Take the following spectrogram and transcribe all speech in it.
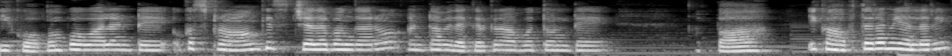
ఈ కోపం పోవాలంటే ఒక స్ట్రాంగ్ కిస్ ఇచ్చేదా బంగారం? అంటూ ఆమె దగ్గరకు రాబోతుంటే అబ్బా ఇక ఆపుతారా మీ అల్లరి?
